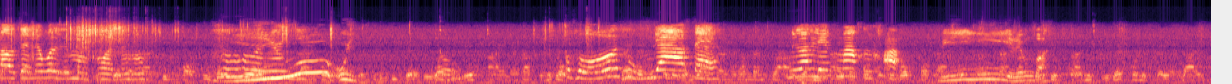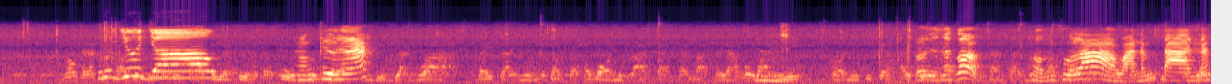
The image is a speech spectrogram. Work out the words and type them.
เราจะเรียกว่าลิ้นมังกรนะคะอุ้ยโอ้โหถุงยาวแต่เนื้อเล็กมากเลยค่ะนี่เรียกมันก่อน มันยืดยาวลองกินนะยืนยันว่าได้จ่ายเงินให้กับสคบหนึ่งล้านแปดแสนบาทไปแล้วเมื่อวานนี้กรณีที่แก้ไขแล้วแล้วก็หอมโคล่าหวานน้ำตาลนะ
